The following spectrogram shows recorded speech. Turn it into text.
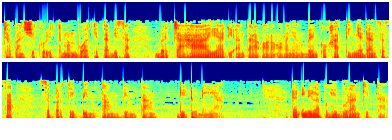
ucapan syukur itu membuat kita bisa bercahaya di antara orang-orang yang bengkok hatinya dan sesat seperti bintang-bintang di dunia. Dan inilah penghiburan kita,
